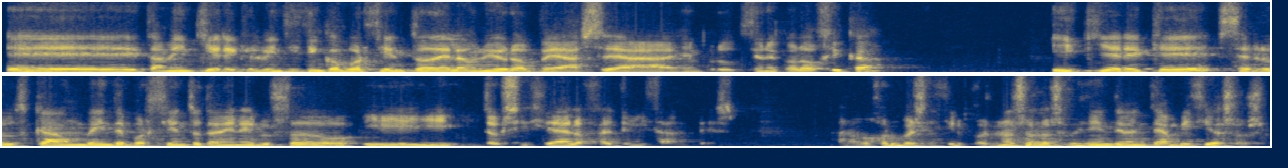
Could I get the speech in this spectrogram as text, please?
eh, también quiere que el 25% de la Unión Europea sea en producción ecológica y quiere que se reduzca un 20% también el uso y toxicidad de los fertilizantes. A lo mejor puedes decir, pues no son lo suficientemente ambiciosos,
